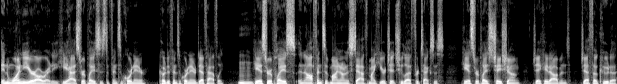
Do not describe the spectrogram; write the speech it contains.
in one year already, he has to replace his defensive coordinator, co-defensive coordinator Jeff Hafley. He has to replace an offensive mind on his staff, Mike Yurcich, who left for Texas. He has to replace Chase Young, J.K. Dobbins, Jeff Okudah.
